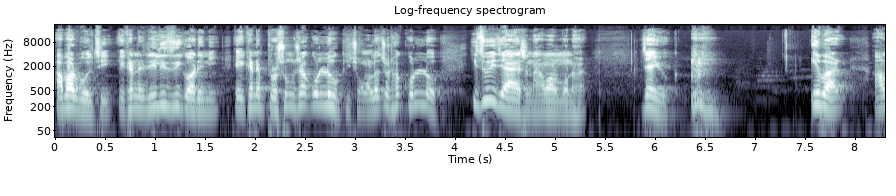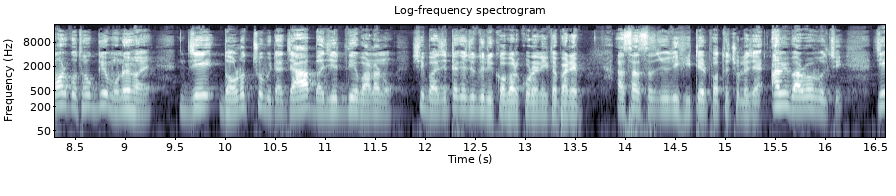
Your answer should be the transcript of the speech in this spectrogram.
আবার বলছি, এখানে রিলিজই করেনি, এখানে প্রশংসা করল, কি সমালোচনা করল, কিছুই যায় আসে না আমার মনে হয়। যাই হোক, এবার আমার কোথাও গিয়ে মনে হয় যে দরদ ছবিটা যা বাজেট দিয়ে বানানো, সেই বাজেটটাকে যদি রিকভার করে নিতে পারে, আস্তে আস্তে যদি হিটের পথে চলে যায়। আমি বারবার বলছি যে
